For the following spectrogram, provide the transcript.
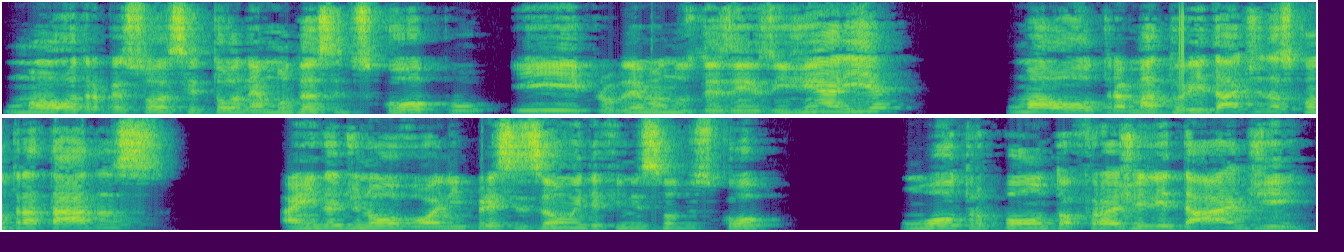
uma outra pessoa citou né, mudança de escopo e problema nos desenhos de engenharia. Uma outra, maturidade das contratadas. Ainda de novo, olha, imprecisão em definição do escopo. Um outro ponto, a fragilidade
